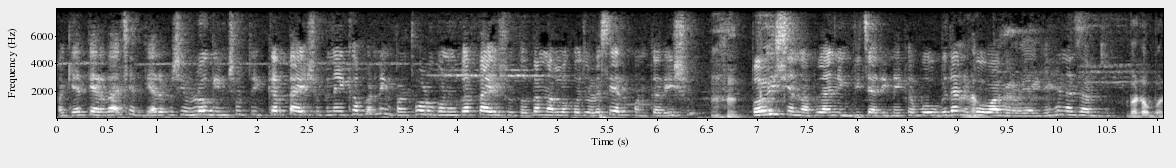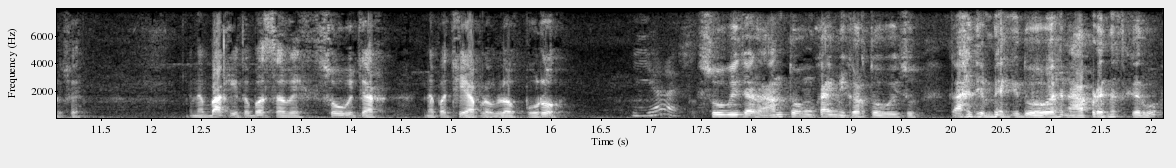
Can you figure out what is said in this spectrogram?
બાકી અત્યારે રાત છે ને ત્યારે પછી વ્લોગિંગ શૂટિંગ કરતા આવીશું કે નહીં ખબર નહીં પણ થોડું ઘણું કરતા આવીશું તો તમારા લોકો જોડે શેર પણ કરીશું. ભવિષ્યના પ્લાનિંગ વિચારીને કે બહુ બધાને બહુ આગળ વયા ગયા હે ને સાહેબજી? બરોબર છે. અને બાકી તો બસ હવે સુવિચાર ને પછી આપણો બ્લોગ પૂરો. યાર સુવિચાર આમ તો હું કાંઈ કરતો હોઉં છું. તો આજે મેં કીધું હવે આપણે નથી કરવો.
